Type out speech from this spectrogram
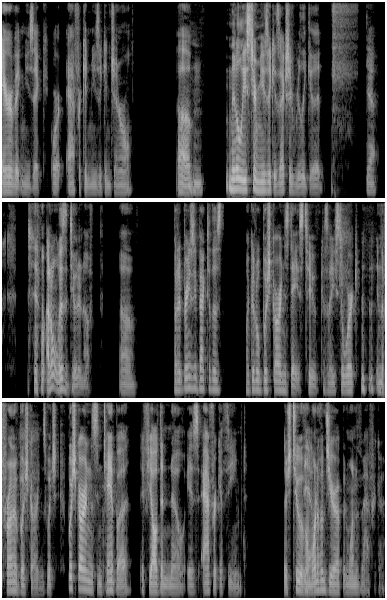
Arabic music or African music in general. Um, Mhm. Middle Eastern music is actually really good. Yeah. I don't listen to it enough. Um, but it brings me back to those my good old Busch Gardens days too, because I used to work in the front of Busch Gardens, which Busch Gardens in Tampa, if y'all didn't know, is Africa themed. There's two of them. Yeah. One of them's Europe and one of them Africa.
